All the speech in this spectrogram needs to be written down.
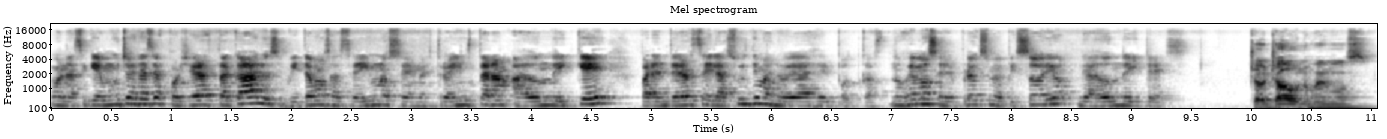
Bueno, así que muchas gracias por llegar hasta acá. Los invitamos a seguirnos en nuestro Instagram a dónde y qué para enterarse de las últimas novedades del podcast. Nos vemos en el próximo episodio de A dónde y tres. Chau, chau, nos vemos.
